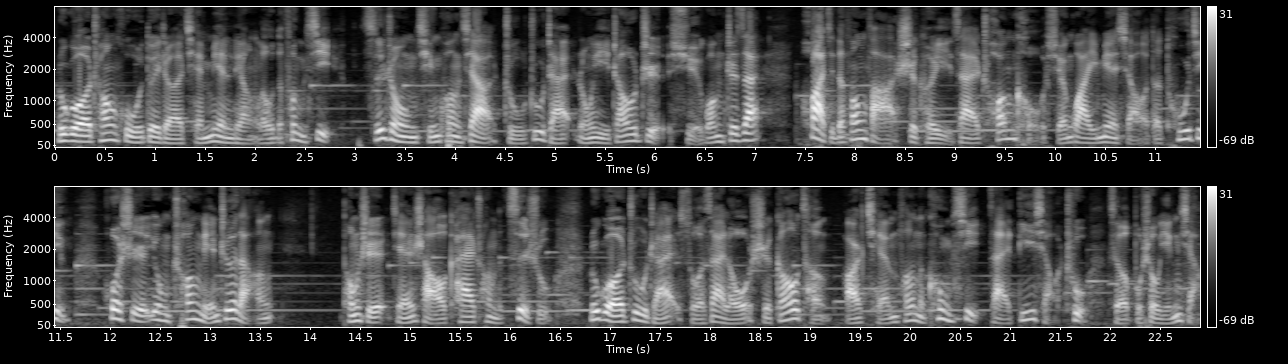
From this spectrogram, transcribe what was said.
如果窗户对着前面两楼的缝隙，此种情况下，主住宅容易招致血光之灾。化解的方法是可以在窗口悬挂一面小的凸镜，或是用窗帘遮挡。同时减少开窗的次数。如果住宅所在楼是高层，而前方的空隙在低小处，则不受影响。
